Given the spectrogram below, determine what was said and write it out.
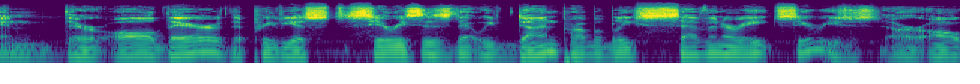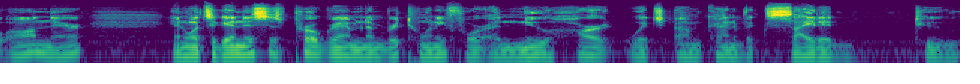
and they're all there. The previous series that we've done, probably seven or eight series, are all on there. And once again, this is program number 24, A New Heart, which I'm kind of excited to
